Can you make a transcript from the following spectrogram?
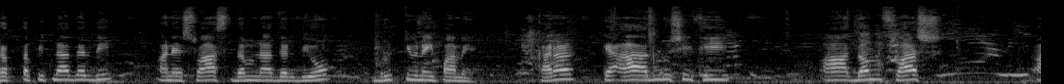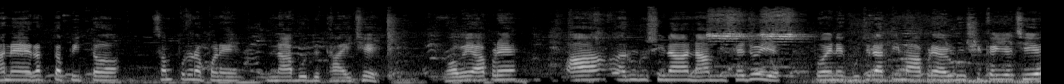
રક્તપિત્તના દર્દી અને શ્વાસ દમના દર્દીઓ મૃત્યુ નહીં પામે. કારણ કે આ અરડુસીથી આ દમ શ્વાસ અને રક્તપિત્ત સંપૂર્ણપણે નાબૂદ થાય છે. હવે આપણે આ અરડુસીના નામ વિશે જોઈએ તો એને ગુજરાતીમાં આપણે અરડુસી કહીએ છીએ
